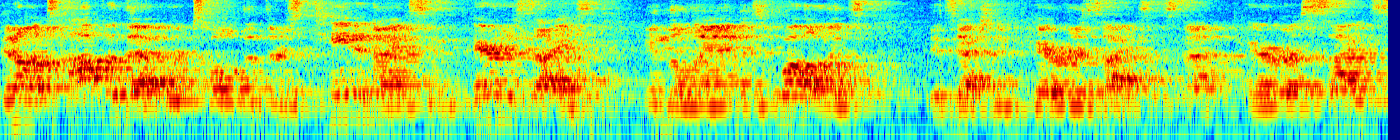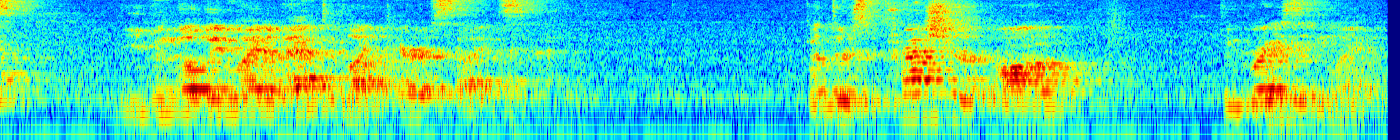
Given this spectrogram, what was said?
And on top of that, we're told that there's Canaanites and Perizzites in the land as well. It's, it's actually Perizzites. It's not parasites, even though they might have acted like parasites. But there's pressure on the grazing land.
